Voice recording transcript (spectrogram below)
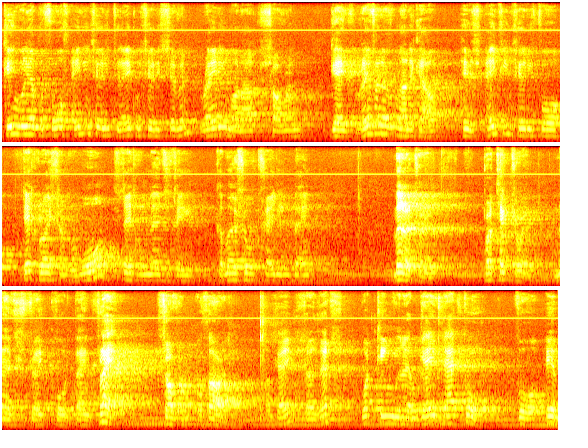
King William IV, 1830 to 1837, reigning monarch, sovereign, gave Reverend Manukau his 1834 declaration of war, state of emergency, commercial, trading bank, military, protectorate, magistrate, court, bank, flag, sovereign authority. Okay, so that's what King William gave that for, for him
